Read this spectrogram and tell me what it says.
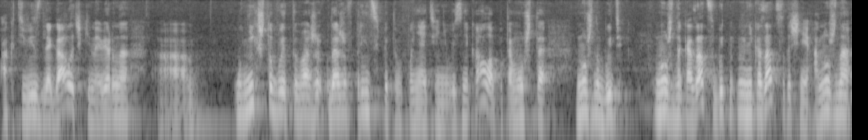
активист для галочки, наверное, а, у них, чтобы этого даже в принципе этого понятия не возникало, потому что нужно быть, нужно казаться, быть, не казаться точнее, а нужно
